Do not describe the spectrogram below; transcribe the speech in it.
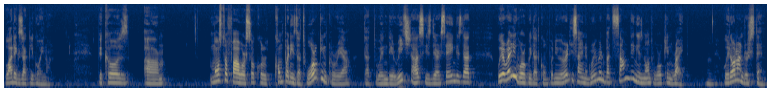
what exactly going on because um, most of our so-called companies that work in Korea, that when they reach us, is they're saying is that we already work with that company, we already signed agreement, but something is not working right. Mm. We don't understand.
